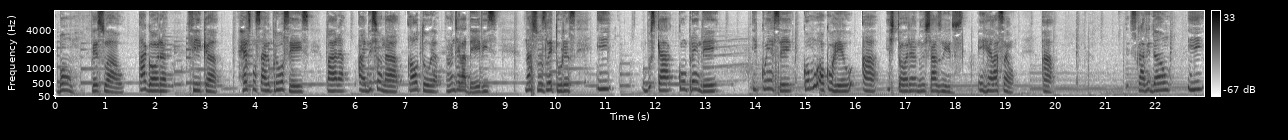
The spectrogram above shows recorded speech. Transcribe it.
Bom, pessoal, agora fica responsável por vocês para adicionar a autora Angela Davis nas suas leituras e buscar compreender e conhecer como ocorreu a história nos Estados Unidos em relação à escravidão e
